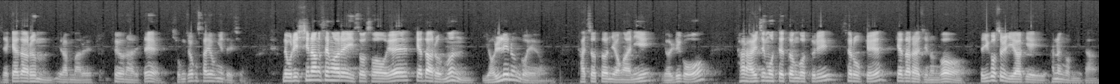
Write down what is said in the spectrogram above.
이제 깨달음이란 말을 표현할 때 종종 사용이 되죠. 근데 우리 신앙생활에 있어서의 깨달음은 열리는 거예요. 닫혔던 영안이 열리고 잘 알지 못했던 것들이 새롭게 깨달아지는 거 이것을 이야기하는 겁니다.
